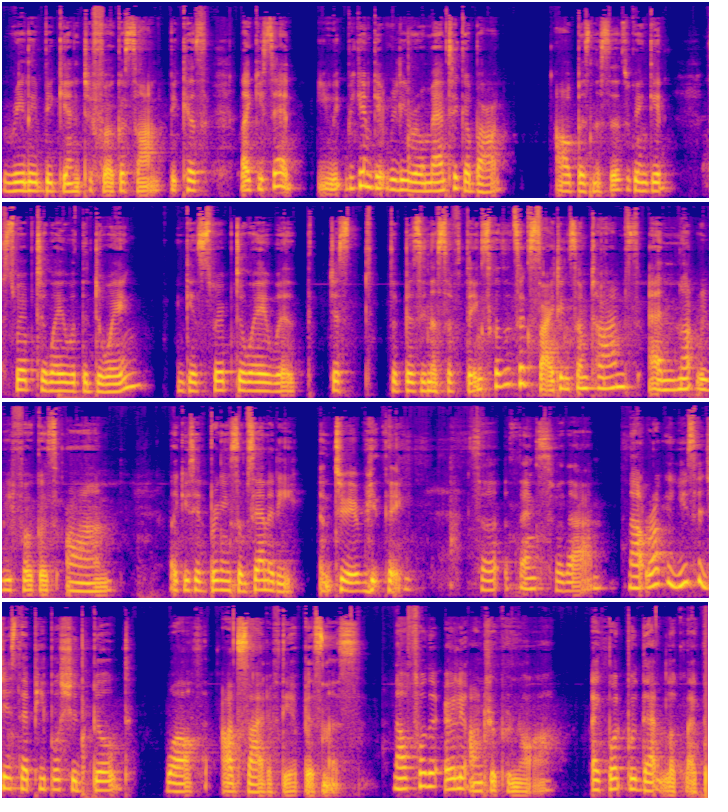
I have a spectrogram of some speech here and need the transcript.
really begin to focus on because like you said, you, we can get really romantic about our businesses. We can get swept away with the doing and get swept away with just the busyness of things because it's exciting sometimes and not really focus on, like you said, bringing some sanity into everything. So thanks for that. Now, Rocky, you suggest that people should build wealth outside of their business. Now, for the early entrepreneur, like what would that look like?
